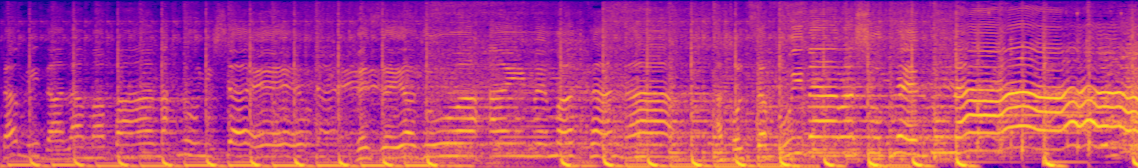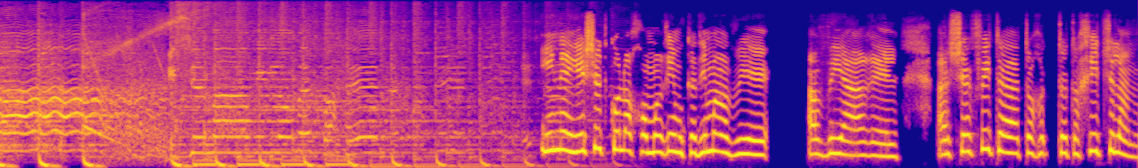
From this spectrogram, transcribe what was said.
תמיד על המפה אנחנו נישאר, וזה ידוע חיים הם מתנה, הכל צפוי והרשות נתונה. הנה, יש את כל החומרים. קדימה, אבי, אבי הראל. השפית התותחית שלנו.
